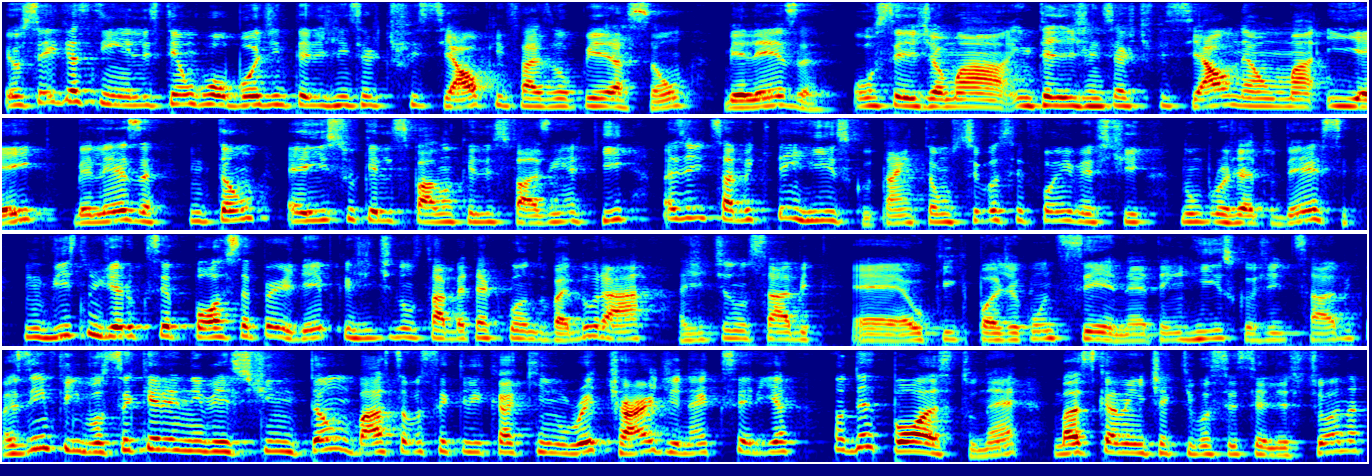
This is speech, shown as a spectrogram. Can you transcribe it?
Eu sei que assim, eles têm um robô de inteligência artificial que faz a operação, beleza? Ou seja, uma inteligência artificial, né, uma EA, beleza? Então é isso que eles falam que eles fazem aqui, mas a gente sabe que tem risco, tá? Então se você for investir num projeto desse, invista um dinheiro que você possa perder, porque a gente não sabe até quando vai durar, a gente não sabe é, o que, que pode acontecer, né? Tem risco, a gente sabe. Mas enfim, você querendo investir, então basta você clicar aqui em Recharge, né? Que seria o depósito, né? Basicamente aqui você seleciona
